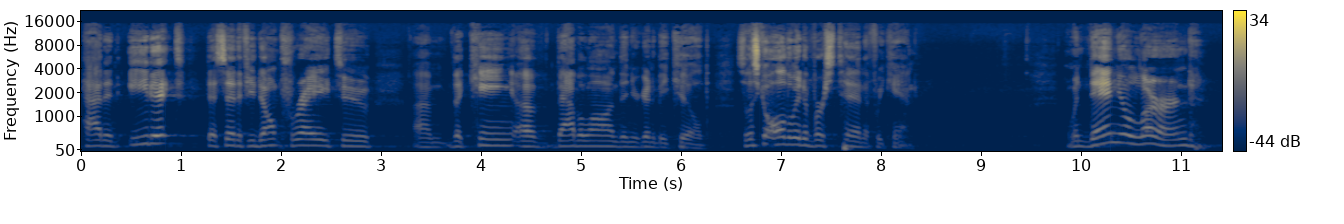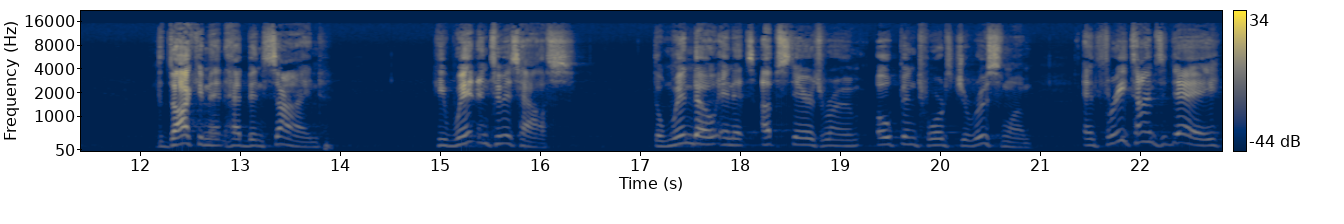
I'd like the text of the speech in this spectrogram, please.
had an edict that said, if you don't pray to um, the king of Babylon, then you're going to be killed. So let's go all the way to verse 10 if we can. When Daniel learned the document had been signed, he went into his house. The window in its upstairs room opened towards Jerusalem and three times a day,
